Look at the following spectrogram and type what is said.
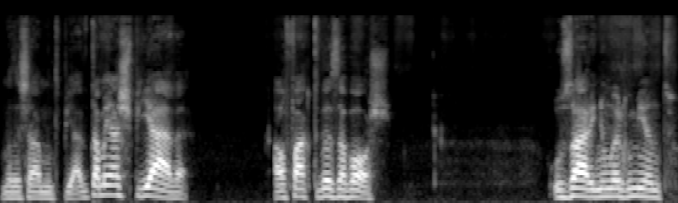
Mas achava muito piada. Também acho piada ao facto das avós usarem um argumento,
